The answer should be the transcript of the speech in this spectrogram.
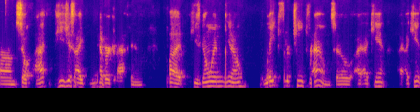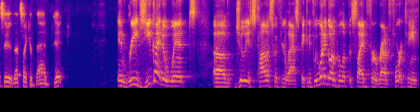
um, so I he just I never draft him, but he's going you know late 13th round, so I, I can't I can't say that that's like a bad pick. And Reebs, you kind of went uh, Julius Thomas with your last pick. And if we want to go and pull up the slide for round 14,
